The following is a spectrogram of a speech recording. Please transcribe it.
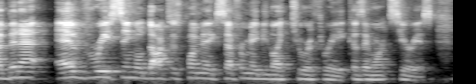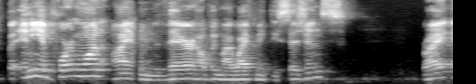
I've been at every single doctor's appointment except for maybe like two or three because they weren't serious. But any important one, I am there helping my wife make decisions, right?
